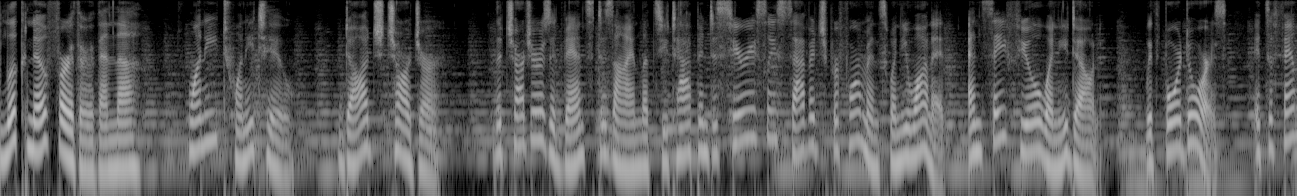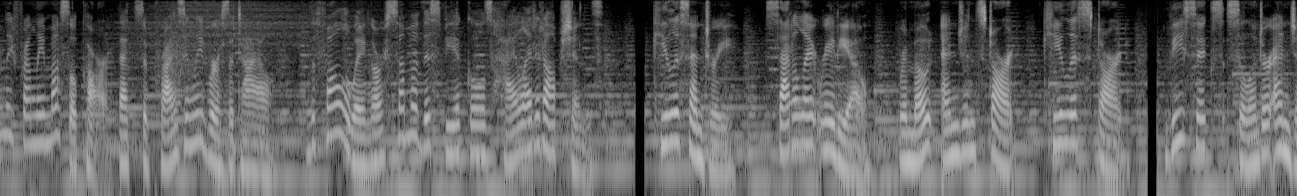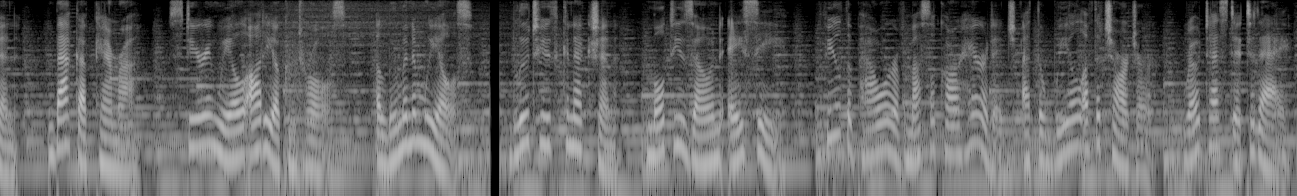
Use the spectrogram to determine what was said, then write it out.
Look no further than the 2022 Dodge Charger. The Charger's advanced design lets you tap into seriously savage performance when you want it and save fuel when you don't. With four doors, it's a family-friendly muscle car that's surprisingly versatile. The following are some of this vehicle's highlighted options. Keyless entry, satellite radio, remote engine start, keyless start, V6 cylinder engine, backup camera, steering wheel audio controls, aluminum wheels, Bluetooth connection, multi-zone AC. Feel the power of muscle car heritage at the wheel of the Charger. Road test it today.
